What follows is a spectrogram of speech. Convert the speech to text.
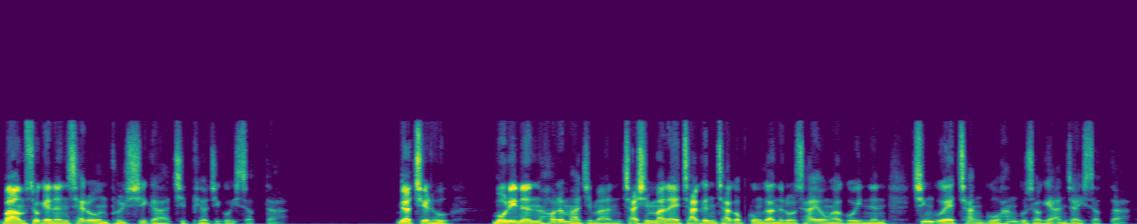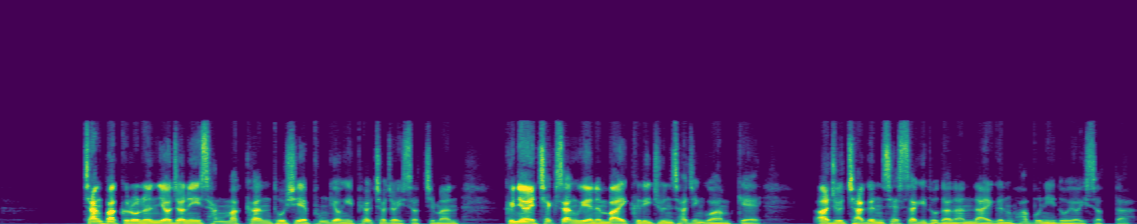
마음속에는 새로운 불씨가 지펴지고 있었다. 며칠 후 모리는 허름하지만 자신만의 작은 작업 공간으로 사용하고 있는 친구의 창구 한 구석에 앉아 있었다. 창밖으로는 여전히 삭막한 도시의 풍경이 펼쳐져 있었지만 그녀의 책상 위에는 마이클이 준 사진과 함께 아주 작은 새싹이 돋아난 낡은 화분이 놓여 있었다.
